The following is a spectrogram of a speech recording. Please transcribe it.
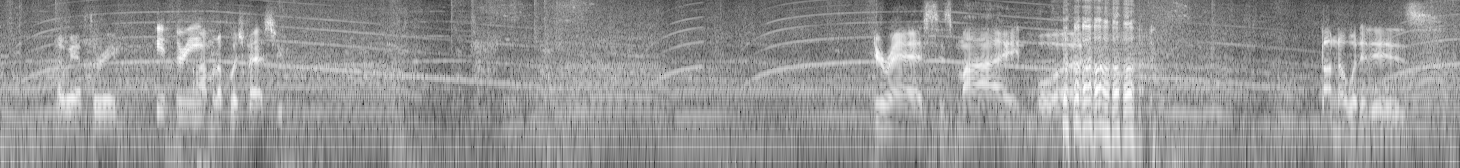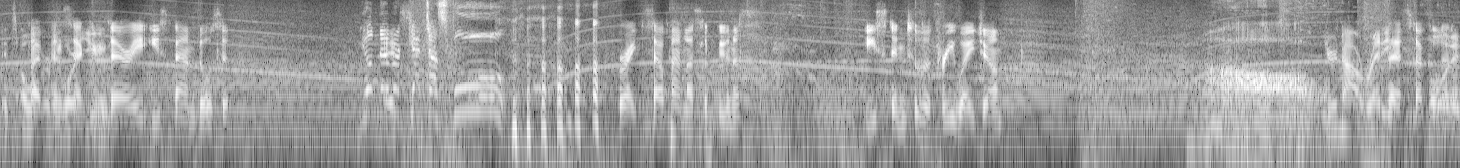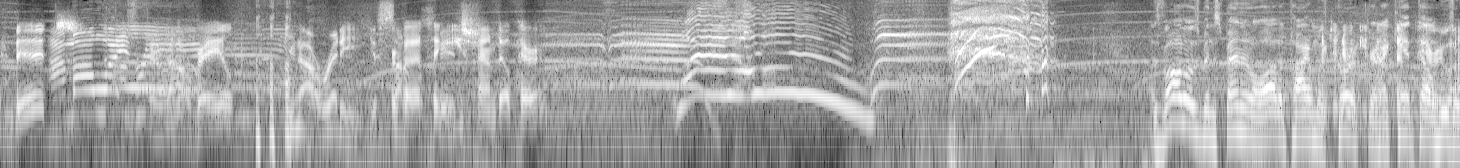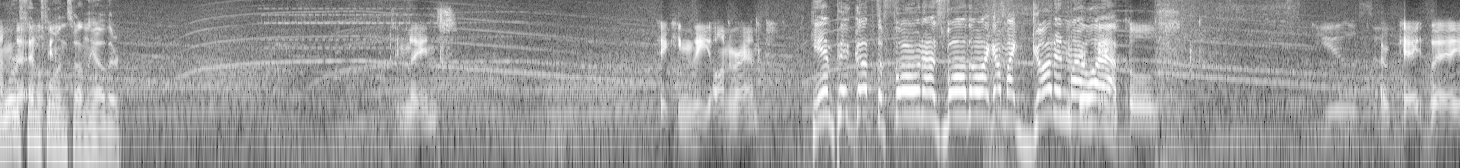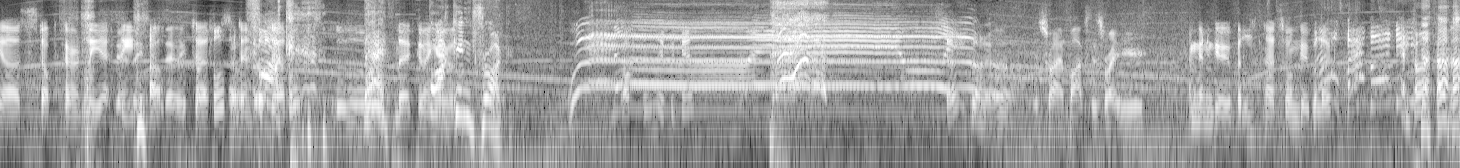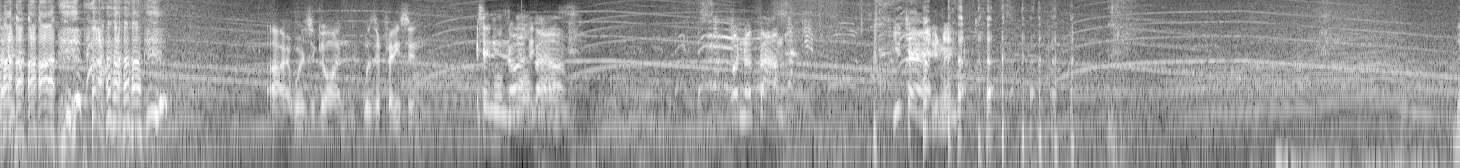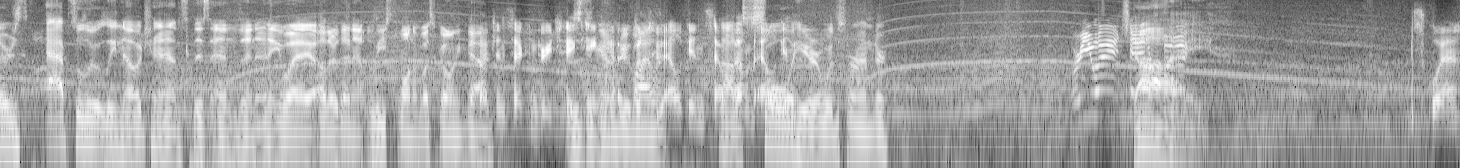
Uh, we have three. Get three. I'm gonna push past you. Your ass is mine, boy. Y'all know what it is. It's over Pipe and for you. secondary eastbound Dorset. You'll never It's- catch us, fool! Right southbound Las Lagunas. East into the freeway jump. Oh, You're not ready. They're stuck a little bit. I'm always They're on the rail. You're not ready, you son of a Reversing bitch. eastbound Del Perro. Osvaldo's been spending a lot of time with Kirk, and I can't tell who's a worse influence on the other. Switching lanes. taking the on ramp. Can't pick up the phone, Osvaldo. I got my gun in my Broke lap. ankles. Okay, they are stopped currently at the oh, turtles, potential Fuck! turtles. Ooh, That they're fucking over. truck. Box them if we can. Uh, let's try and box this right here. I'm gonna go below. Uh, someone go below. All right, where's it going? Where's it facing? It's in northbound. Go northbound. Tune U-turn. in. There's absolutely no chance this ends in any way other than at least one of us going down. Sergeant secondary This is gonna be over violent. to Elgin, Not a soul Elgin. here would surrender. Where you at, Sheriff? Die. Square,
